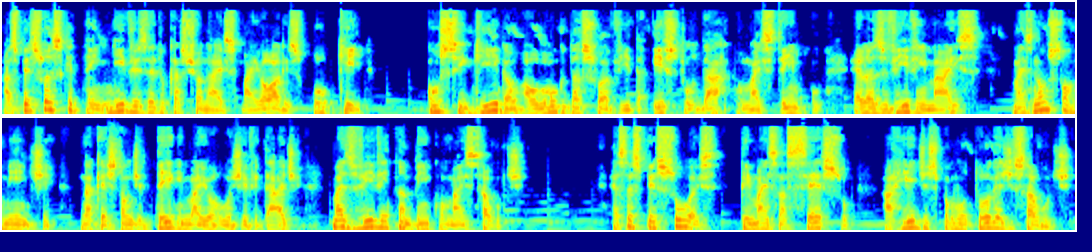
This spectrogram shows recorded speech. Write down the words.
As pessoas que têm níveis educacionais maiores ou que conseguiram ao longo da sua vida estudar por mais tempo, elas vivem mais, mas não somente na questão de terem maior longevidade, mas vivem também com mais saúde. Essas pessoas têm mais acesso a redes promotoras de saúde,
